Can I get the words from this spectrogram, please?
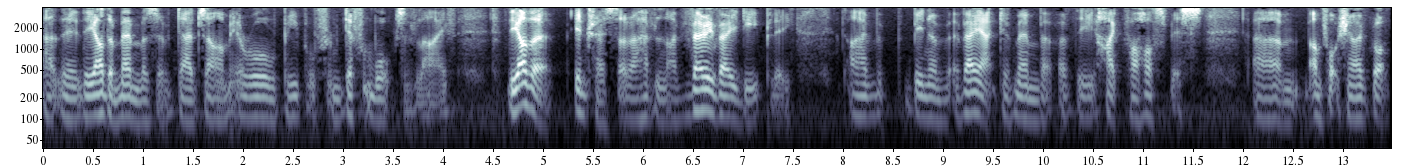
uh, the, the other members of Dad's Army are all people from different walks of life. The other interest that I have in life very, very deeply, I've been a, a very active member of the Hike for Hospice. Um, unfortunately, I've got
